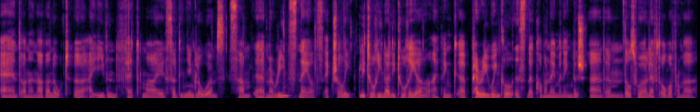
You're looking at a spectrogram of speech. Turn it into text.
And on another note, uh, I even fed my Sardinian glowworms some uh, marine snails, actually. Littorina littorea, I think uh, periwinkle is the common name in English. And um, those were left over from a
